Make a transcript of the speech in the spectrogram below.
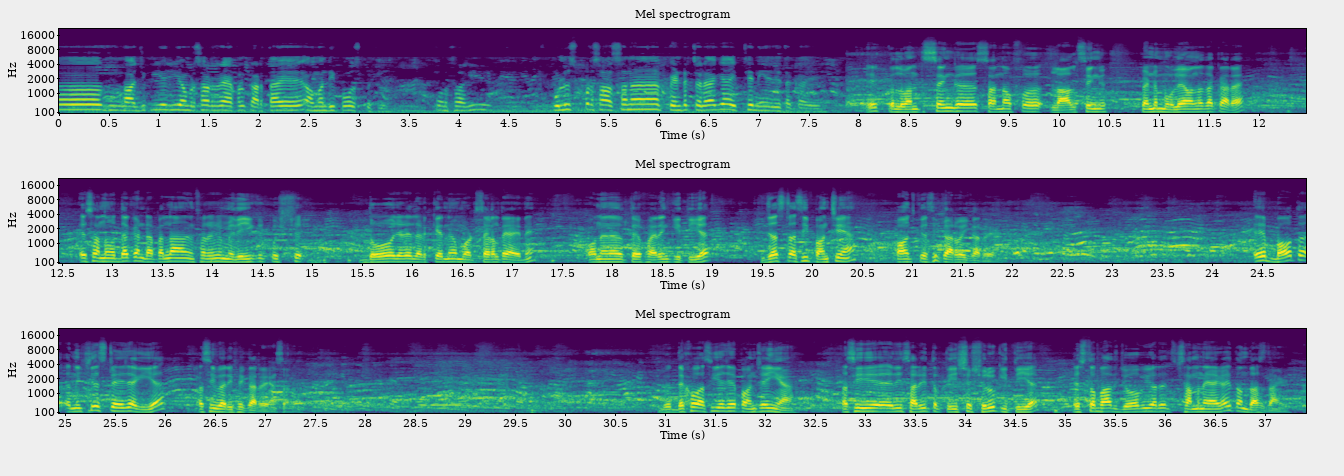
ਨਾਜ਼ੁਕ ਹੀ ਹੈ ਜੀ ਅੰਮ੍ਰਿਤਸਰ ਰੈਫਰ ਕਰਤਾ ਹੈ ਅਮਨਦੀਪ ਹਸਪੀਟਲ ਪੁਲਿਸ ਆ ਗਈ ਪੁਲਿਸ ਪ੍ਰਸ਼ਾਸਨ ਪਿੰਡ ਚਲਾ ਗਿਆ ਇੱਥੇ ਨਹੀਂ ਅਜੇ ਤੱਕ ਆਏ। ਇਹ ਕੁਲਵੰਤ ਸਿੰਘ son of ਲਾਲ ਸਿੰਘ ਪਿੰਡ ਮੂਲਿਆਂਵਾਲਾ ਦਾ ਘਰ ਹੈ। ਇਹ ਸਾਨੂੰ ਅੱਧਾ ਘੰਟਾ ਪਹਿਲਾਂ ਇਨਫੋਰਮੇਸ਼ਨ ਮਿਲੀ ਕਿ ਕੁਝ ਦੋ ਜਿਹੜੇ ਲੜਕੇ ਨੇ ਉਹ ਮੋਟਰਸਾਈਕਲ ਤੇ ਆਏ ਨੇ। ਉਹਨਾਂ ਨੇ ਉੱਤੇ ਫਾਇਰਿੰਗ ਕੀਤੀ ਹੈ ਜਸਟ ਅਸੀਂ ਪਹੁੰਚੇ ਹਾਂ, ਪਹੁੰਚ ਕੇ ਅਸੀਂ ਕਾਰਵਾਈ ਕਰ ਰਹੇ ਹਾਂ। ਇਹ ਬਹੁਤ ਇਨੀਸ਼ੀਅਲ ਸਟੇਜ ਹੈਗੀ ਆ, ਅਸੀਂ ਵੈਰੀਫਾਈ ਕਰ ਰਹੇ ਹਾਂ ਸਾਰਾ। ਦੇਖੋ, ਅਸੀਂ ਅਜੇ ਪਹੁੰਚੇ ਹੀ ਹਾਂ। ਅਸੀਂ ਇਹਦੀ ਸਾਰੀ ਤਫਤੀਸ਼ ਸ਼ੁਰੂ ਕੀਤੀ ਹੈ ਇਸ ਤੋਂ ਬਾਅਦ ਜੋ ਵੀ ਉਹਦੇ ਸਾਹਮਣੇ ਆਏਗਾ ਤੁਹਾਨੂੰ ਦੱਸ ਦਾਂਗੇ।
